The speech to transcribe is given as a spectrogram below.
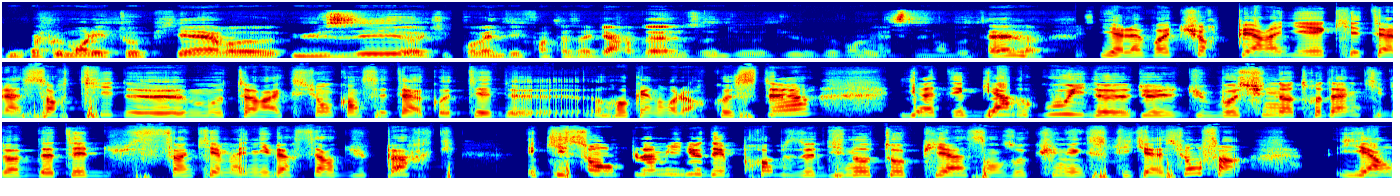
tout simplement les taupières euh, usées euh, qui proviennent des Fantasia Gardens devant le Disneyland Hotel. Il y a la voiture Perrier qui était à la sortie de Moteur Action quand c'était à côté de Rock'n'Roller Coaster. Il y a des gargouilles de- du bossu de Notre-Dame qui doivent dater du cinquième anniversaire du parc et qui sont en plein milieu des props de Dinotopia sans aucune explication. Enfin, il y a,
